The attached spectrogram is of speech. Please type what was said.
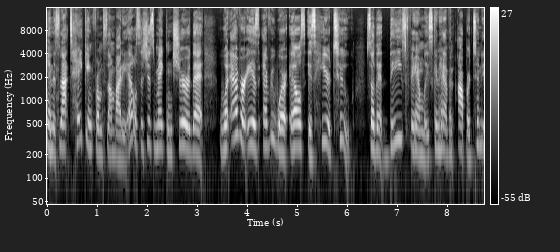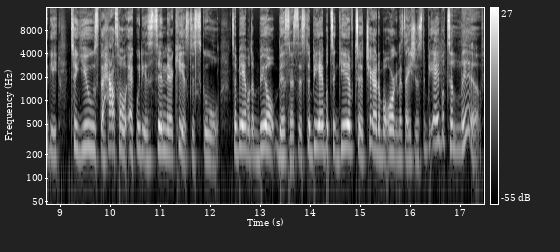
And it's not taking from somebody else, it's just making sure that whatever is everywhere else is here too so that these families can have an opportunity to use the household equity to send their kids to school, to be able to build businesses, to be able to give to charitable organizations, to be able to live.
